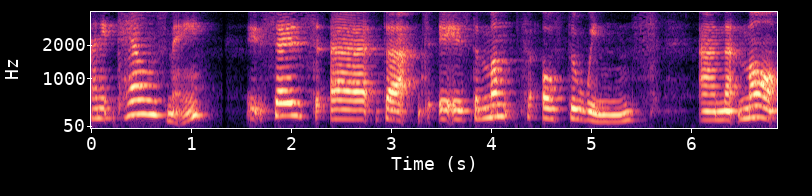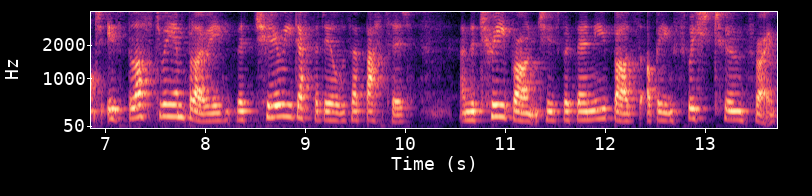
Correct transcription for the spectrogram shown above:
And it tells me, it says uh, that it is the month of the winds and that March is blustery and blowy, the cheery daffodils are battered and the tree branches with their new buds are being swished to and fro.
